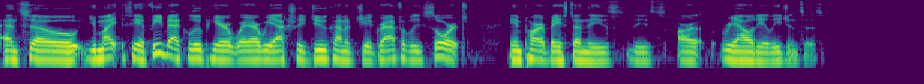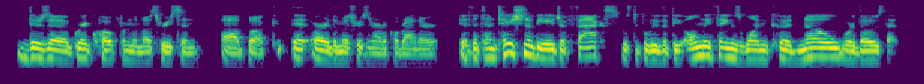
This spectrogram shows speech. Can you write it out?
And so you might see a feedback loop here where we actually do kind of geographically sort in part based on these these our reality allegiances. There's a great quote from the most recent uh, book, eh, or the most recent article, rather. If the temptation of the age of facts was to believe that the only things one could know were those that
